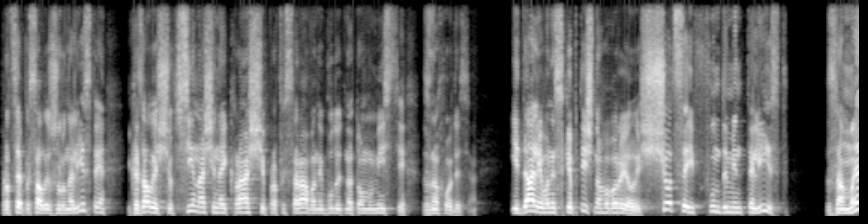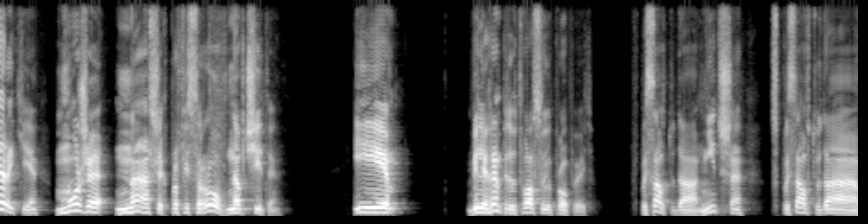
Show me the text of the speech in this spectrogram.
про це писали журналісти і казали, що всі наші найкращі професора вони будуть на тому місці знаходитися. І далі вони скептично говорили, що цей фундаменталіст з Америки може наших професорів навчити. І Білі Грем підготував свою проповідь, вписав туди Ніцше, вписав туди,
